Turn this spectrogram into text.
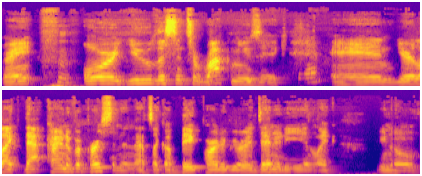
right or you listen to rock music Yeah. and you're like that kind of a person and that's like a big part of your identity and like you know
